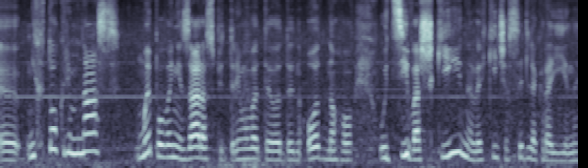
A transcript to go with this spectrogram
е, ніхто крім нас, ми повинні зараз підтримувати один одного у ці важкі нелегкі часи для країни.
